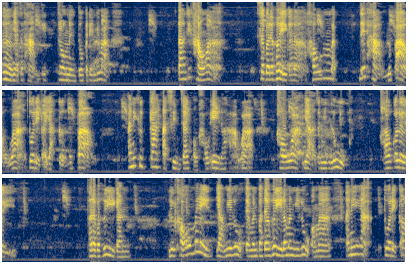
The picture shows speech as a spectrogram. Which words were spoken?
เอออยากจะถามอีกตรงหนึ่งตรงประเด็นที่ว่า ตอนที่เขาอะสบายเฮยกันอะเขาแบบ ได้ถามหรือเปล่าว่าตัวเด็กอยากเกิดหรือเปล่า อันนี้คือการตัดสินใจของเขาเองนะคะ ว่าเขาอะอยากจะมีลูกเขาก็เลยพัดบะฮึยกัน หรือเขาไม่ได้อยากมีลูก แต่มันพัดบะฮึยแล้วมันมีลูกออกมา อันนี้อะตัวเด็กก็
